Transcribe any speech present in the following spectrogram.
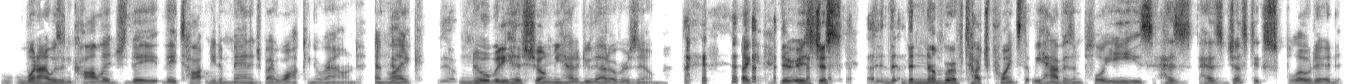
when I was in college, they they taught me to manage by walking around, and yep, like yep. nobody has shown me how to do that over Zoom. like there is just the, the number of touch points that we have as employees has has just exploded.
